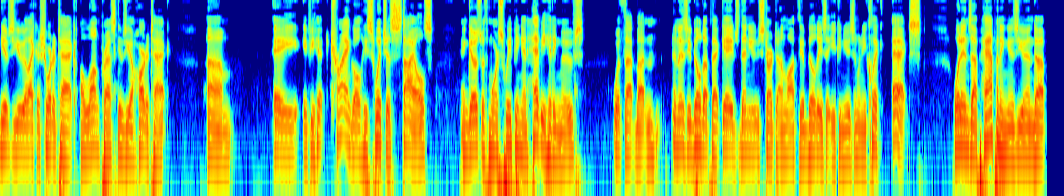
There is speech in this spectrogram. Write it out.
gives you like a short attack. A long press gives you a hard attack. Um a if you hit triangle he switches styles and goes with more sweeping and heavy hitting moves with that button. And as you build up that gauge then you start to unlock the abilities that you can use. And when you click x what ends up happening is you end up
